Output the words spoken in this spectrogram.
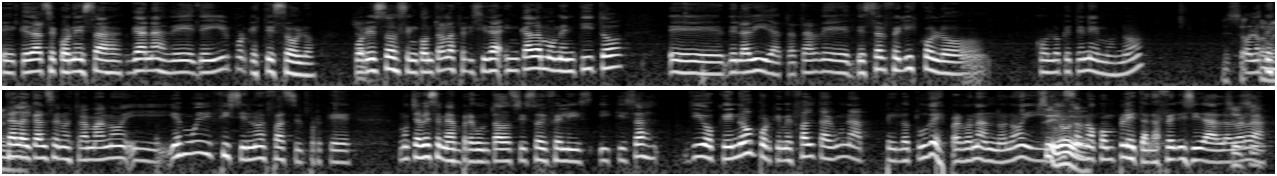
eh, quedarse con esas ganas de, de ir porque esté solo? Por eso es encontrar la felicidad en cada momentito eh, de la vida, tratar de, de ser feliz con lo, con lo que tenemos, ¿no? Con lo que está al alcance de nuestra mano y, y es muy difícil, no es fácil porque muchas veces me han preguntado si soy feliz y quizás digo que no porque me falta alguna pelotudez, perdonando, ¿no? Y Sí, eso obvio. no completa la felicidad, la Sí, verdad. sí.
